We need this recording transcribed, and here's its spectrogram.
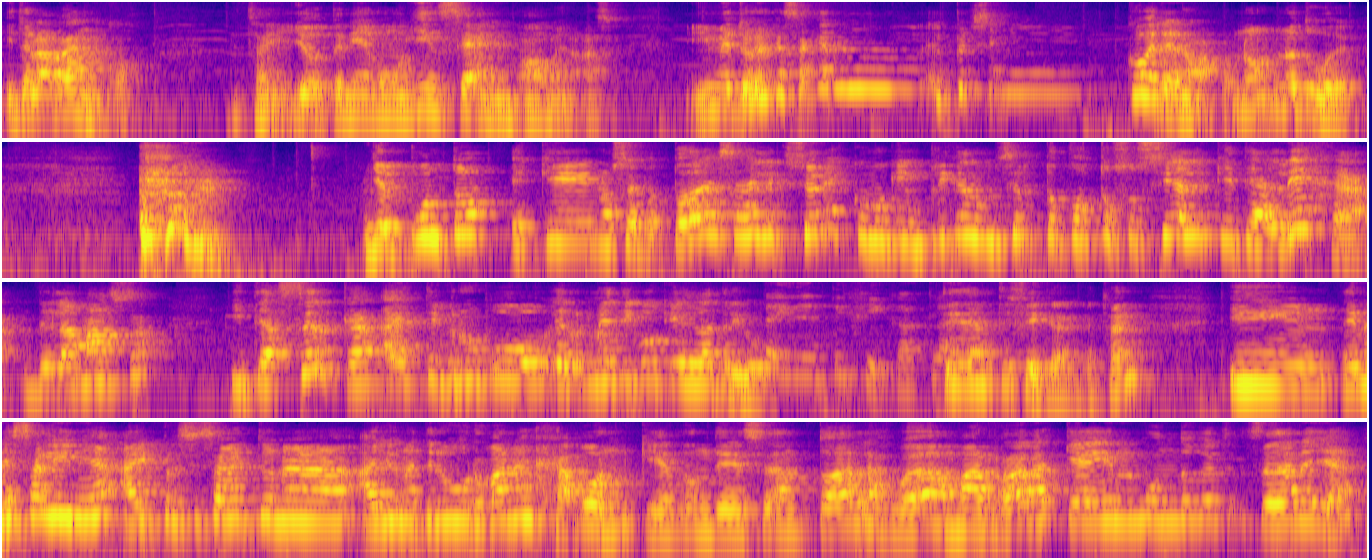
y te lo arranco. Yo tenía como 15 años más o menos. así. Y me tuve que sacar el, el piercing y cobré no, no, no tuve. Y el punto es que, no sé, pues, todas esas elecciones como que implican un cierto costo social que te aleja de la masa y te acerca a este grupo hermético que es la tribu. Te identifica, claro. Te identifica, ¿cachai? Y en esa línea hay precisamente una, hay una tribu urbana en Japón, que es donde se dan todas las huevas más raras que hay en el mundo que se dan allá,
